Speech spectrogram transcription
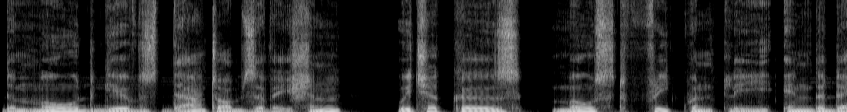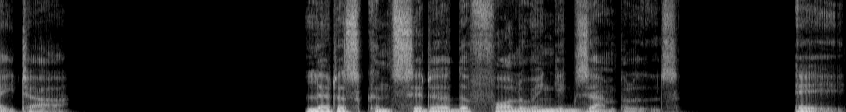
the mode gives that observation which occurs most frequently in the data. Let us consider the following examples. A.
